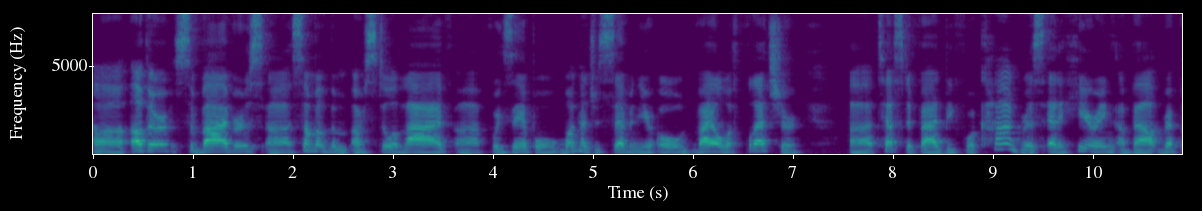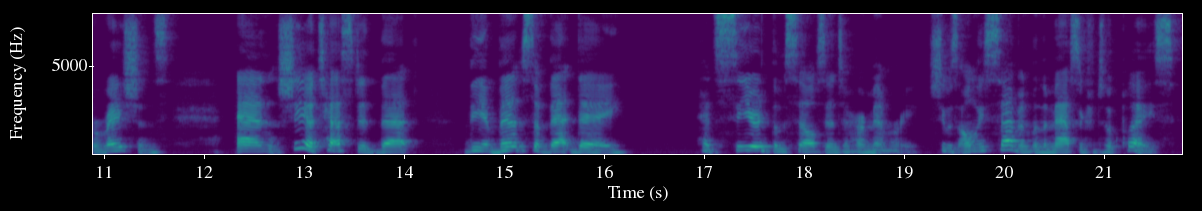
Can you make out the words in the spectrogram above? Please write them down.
uh, other survivors, uh, some of them are still alive. Uh, for example, 107 year old Viola Fletcher uh, testified before Congress at a hearing about reparations, and she attested that the events of that day had seared themselves into her memory. She was only seven when the massacre took place,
